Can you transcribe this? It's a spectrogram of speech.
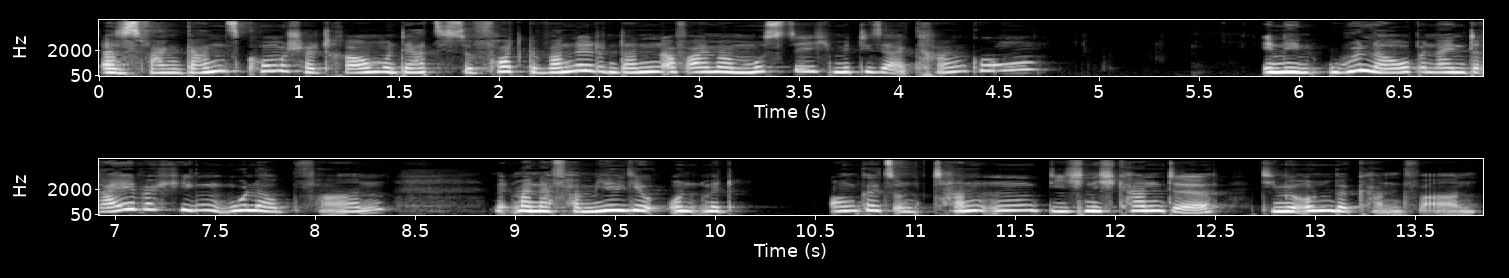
Also es war ein ganz komischer Traum und der hat sich sofort gewandelt und dann auf einmal musste ich mit dieser Erkrankung in den Urlaub, in einen dreiwöchigen Urlaub fahren mit meiner Familie und mit Onkels und Tanten, die ich nicht kannte, die mir unbekannt waren.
